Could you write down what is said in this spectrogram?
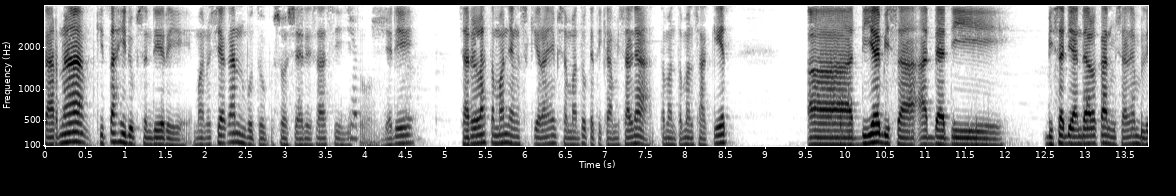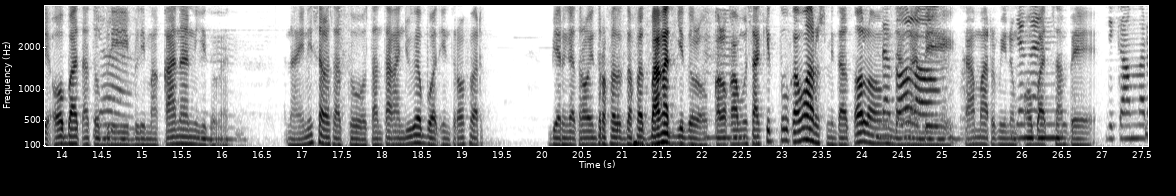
karena kita hidup sendiri manusia kan butuh sosialisasi gitu. jadi carilah teman yang sekiranya bisa bantu ketika misalnya teman-teman sakit eh, dia bisa ada di bisa diandalkan misalnya beli obat atau beli beli makanan gitu kan. Nah ini salah satu tantangan juga buat introvert biar nggak terlalu introvert introvert banget gitu loh. Kalau kamu sakit tuh kamu harus minta tolong. Minta jangan tolong. di kamar minum Jangan obat sampai di kamar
